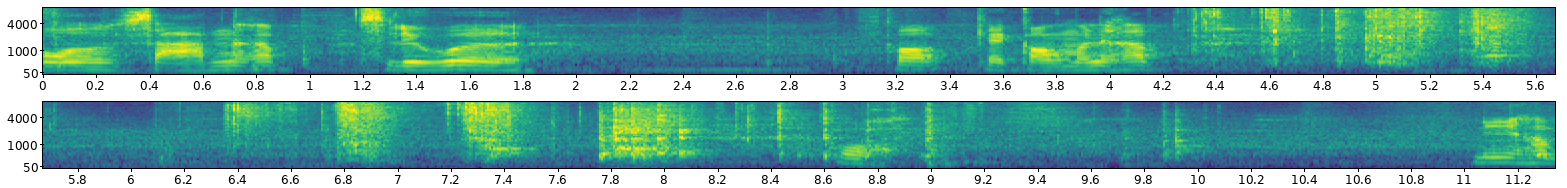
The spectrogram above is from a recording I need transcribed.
Pro 3 นะครับ Silver ก็แกะกล่องมาเลยครับ โอ้ นี่ครับ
